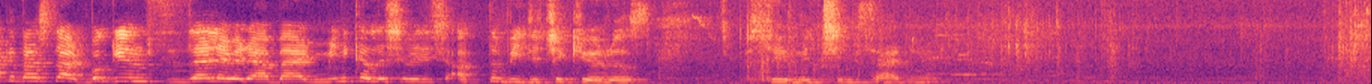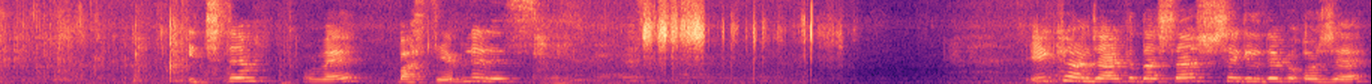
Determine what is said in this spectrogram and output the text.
arkadaşlar. Bugün sizlerle beraber minik alışveriş adlı video çekiyoruz. Suyumu içeyim bir saniye. İçtim ve başlayabiliriz. İlk önce arkadaşlar şu şekilde bir oje.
